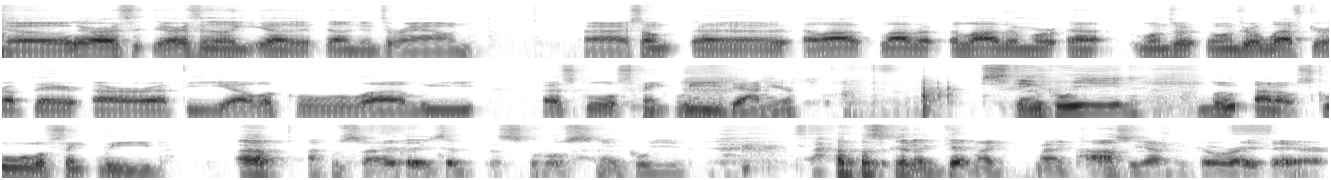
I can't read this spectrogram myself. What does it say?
no, there are there are some uh, youngins around. Uh, some uh, a lot, a lot of a lot of them are uh, ones are the ones that are left are up there are at the uh, local uh, Lee uh, school of Saint Lee down here. Stinkweed? Lu- I know school of Saint Lieb. Oh, I'm sorry. I thought you said the school of stinkweed. I was gonna get my my posse up and go right there.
